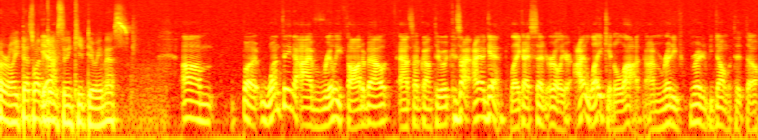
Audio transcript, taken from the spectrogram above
or like, "That's why the Yeah. games didn't keep doing this." Um, but one thing I've really thought about as I've gone through it, because I, I again, like I said earlier, I like it a lot. I'm ready ready to be done with it though.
